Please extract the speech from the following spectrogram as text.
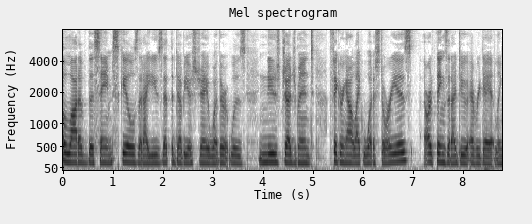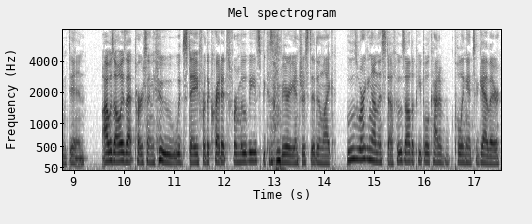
A lot of the same skills that I used at the WSJ, whether it was news judgment, figuring out like what a story is, are things that I do every day at LinkedIn. I was always that person who would stay for the credits for movies because I'm very interested in like who's working on this stuff, who's all the people kind of pulling it together.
